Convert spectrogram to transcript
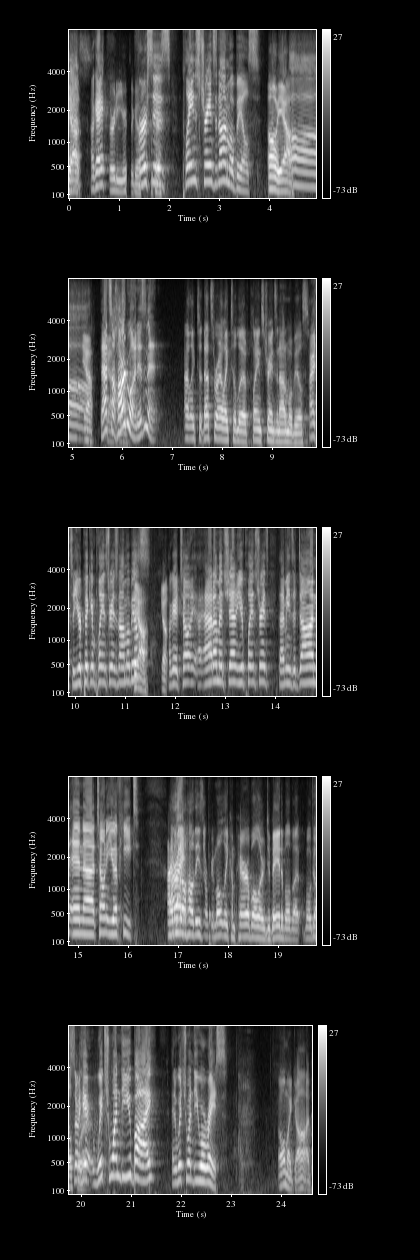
Yes. Okay, 30 years ago. versus Planes, Trains, and Automobiles. Oh yeah, Oh. yeah. That's yeah. a hard one, isn't it? I like to. That's where I like to live. Planes, trains, and automobiles. All right, so you're picking Planes, Trains, and Automobiles? Yeah, yeah. Okay, Tony, Adam, and Shannon, you have Planes, Trains. That means that Don and uh, Tony, you have Heat. I All don't know how these are remotely comparable or debatable, but we'll go So for here, it. which one do you buy and which one do you erase? Oh my God.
